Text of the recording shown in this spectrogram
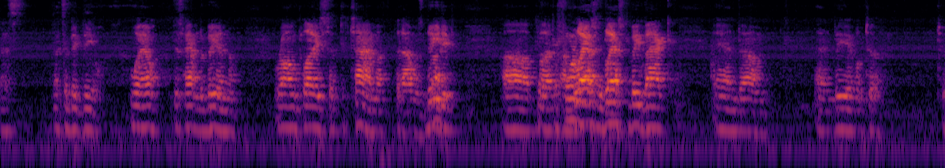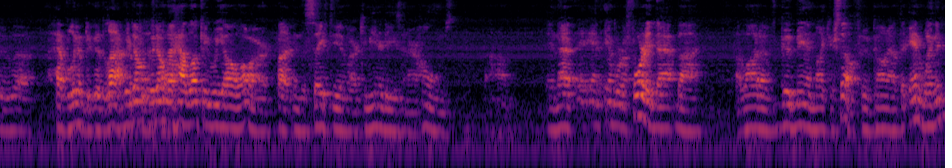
That's that's a big deal. Well, just happened to be in the wrong place at the time that I was Right. needed. Uh, but I'm blessed, blessed to be back and um, and be able to to uh, have lived a good life. We don't we don't know how lucky we all are Right. in the safety of our communities and our homes, um, and that and, and we're afforded that by a lot of good men like yourself who've gone out there and women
